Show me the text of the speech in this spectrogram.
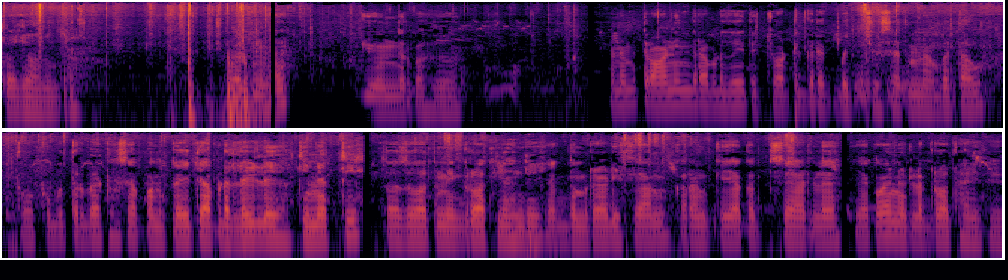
તો જો મિત્રો ગયું અંદર પાછું અને મિત્રો આની અંદર આપણે જોઈએ તો ચોટીગર એક બચ્ચું છે તમને બતાવું તો કબૂતર બેઠું છે પણ તોય તે આપણે લઈ લઈએ ધીમેકથી તો જો તમે ગ્રોથ ને એકદમ રેડી છે આનું કારણ કે એક જ છે એટલે એક હોય ને એટલે ગ્રોથ સારી થઈ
